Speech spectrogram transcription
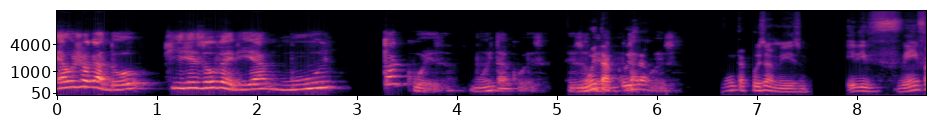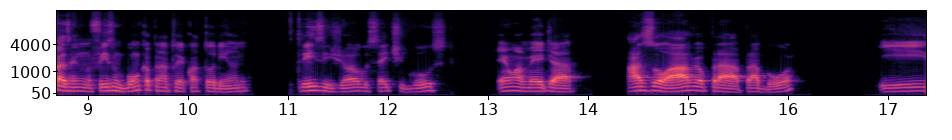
é um jogador que resolveria muita coisa. Muita coisa. Resolveria Muita coisa? coisa. Muita coisa mesmo. Ele vem fazendo, fez um bom campeonato equatoriano, 13 jogos, 7 gols. É uma média razoável para boa. E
